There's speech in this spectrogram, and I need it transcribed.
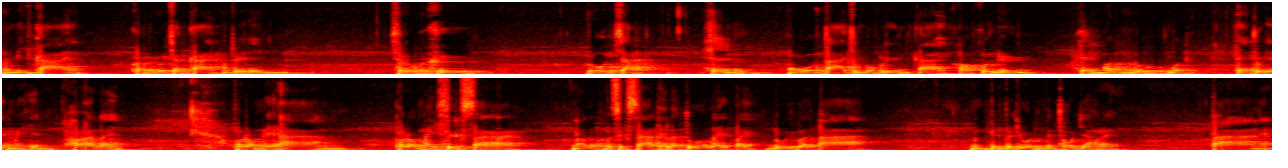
มันมีกาย ก็ไม่รู้จักกายของตัวเอง สรุปก็คือ รู้จักเห็นหูตาจมูกลิ้นกายของคนอื่น เห็นหมดรู้หมด แต่ตัวเองไม่เห็น เพราะอะไร เพราะเราไม่อ่าน เพราะเราไม่ศึกษาเราศึกษาแต่ละตัวไล่ไป ดูว่าตา มันเป็นประโยชน์เป็นโทษอย่างไร ตาเนี่ย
